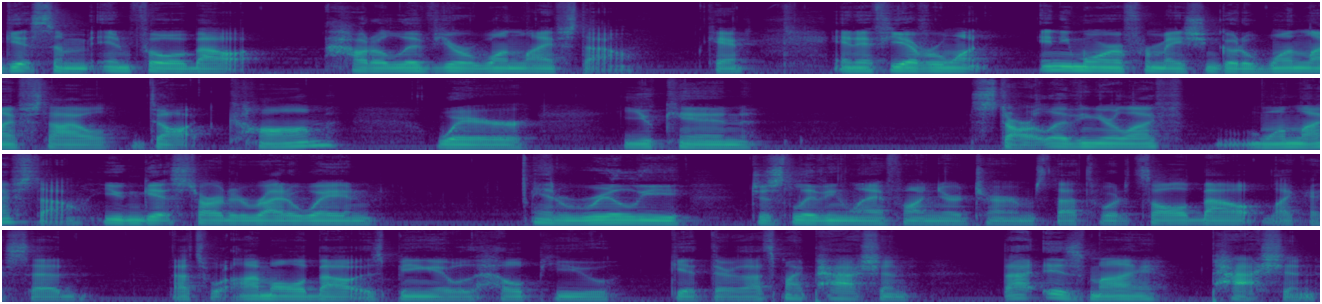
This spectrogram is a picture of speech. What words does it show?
get some info about how to live your one lifestyle. Okay. And if you ever want any more information, go to wonlifestyle.com where you can start living your life one lifestyle. You can get started right away and and really just living life on your terms. That's what it's all about. Like I said, that's what I'm all about is being able to help you get there. That's my passion. That is my passion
